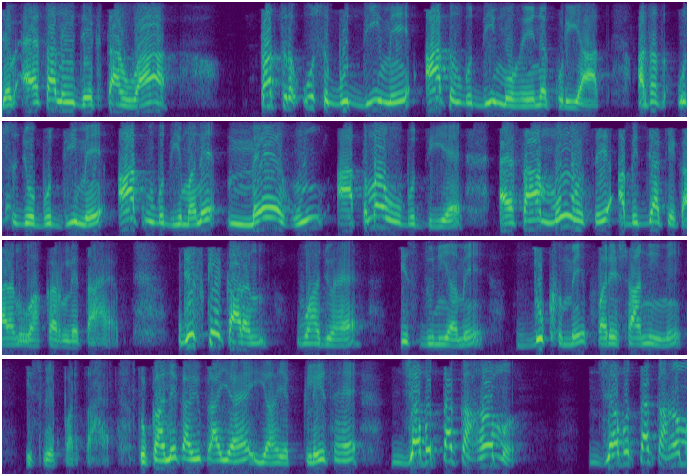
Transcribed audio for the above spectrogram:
जब ऐसा नहीं देखता हुआ, तत्र उस बुद्धि में आत्मबुद्धि मोहे न कुरियात। अर्थात उस जो बुद्धि में आत्मबुद्धि माने मैं हूँ, आत्मा वो बुद्धि है, ऐसा मोह से अविद्या के कारण वह कर लेता है। जिसके कारण वह जो है, इस दुनिया में दुख में, परेशानी में इसमें पड़ता है। तो कहने का अभिप्राय यह है, यह एक क्लेश है। जब तक हम, जब तक हम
